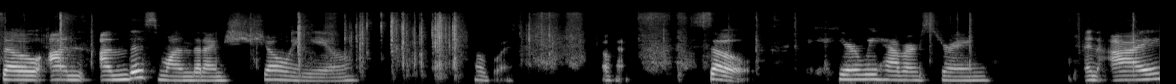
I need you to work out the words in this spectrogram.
So on on this one that I'm showing you, oh boy. Okay. So here we have our string and I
